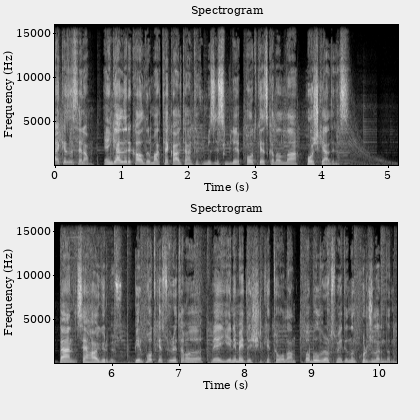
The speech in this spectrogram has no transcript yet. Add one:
Herkese selam. Engelleri Kaldırmak Tek Alternatifimiz isimli podcast kanalına hoş geldiniz. Ben Seha Gürbüz. Bir podcast üretim ağı ve yeni medya şirketi olan Bubbleworks Medya'nın kurucularındanım.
